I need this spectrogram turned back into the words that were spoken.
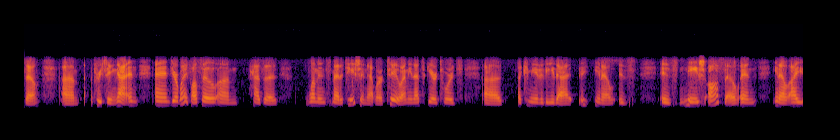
So um, appreciating that, and and your wife also um, has a women's meditation network too. I mean that's geared towards uh, a community that you know is is niche also, and you know I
